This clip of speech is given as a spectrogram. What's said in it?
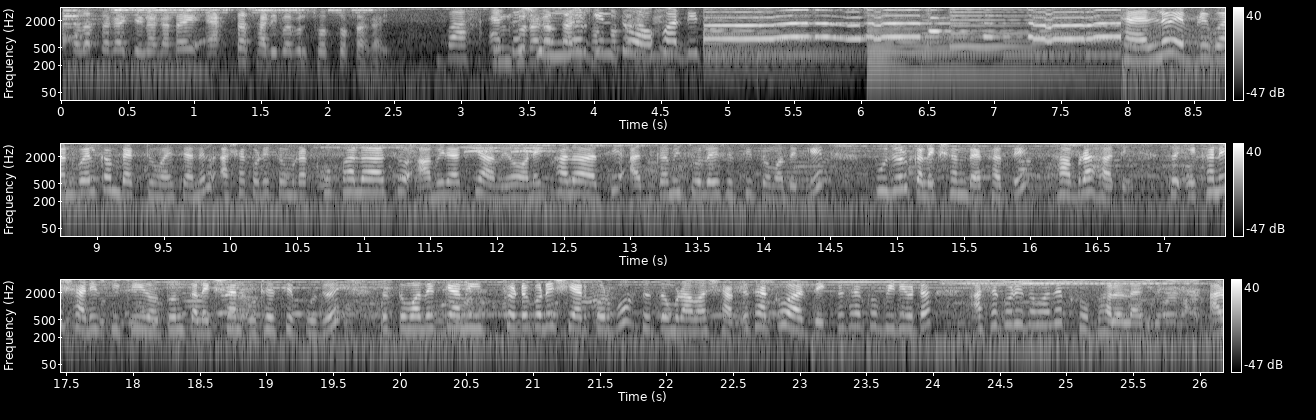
পাঁচ হাজার টাকায় কেনাকাটায় একটা শাড়ি পাবেন সত্তর টাকায়। বাহ এত সুন্দর কিন্তু অফার দিচ্ছে। Hello everyone, welcome back to my channel. আশা করি তোমরা খুব ভালো আছো, আমি রাখি, আমিও অনেক ভালো আছি। আজকে আমি চলে এসেছি তোমাদেরকে পুজোর কালেকশন দেখাতে হাবড়া হাটে তো এখানে শাড়ির কী কী নতুন কালেকশন উঠেছে পুজোয়, তো তোমাদেরকে আমি ছোট করে শেয়ার করব। তো তোমরা আমার সাথে থাকো আর দেখতে থাকো ভিডিওটা। আশা করি তোমাদের খুব ভালো লাগবে। আর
